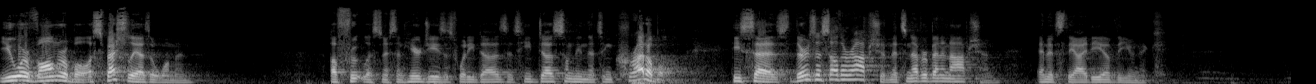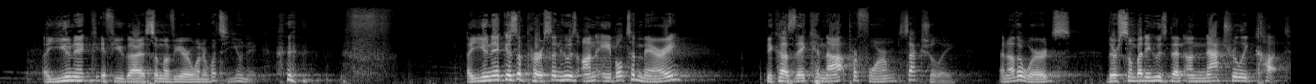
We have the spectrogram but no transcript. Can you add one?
you were vulnerable, especially as a woman, of fruitlessness. And here, Jesus, what he does is he does something that's incredible. He says, There's this other option that's never been an option, and it's the idea of the eunuch. A eunuch, if you guys, some of you are wondering, what's a eunuch? a eunuch is a person who is unable to marry because they cannot perform sexually. In other words, there's somebody who's been unnaturally cut.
